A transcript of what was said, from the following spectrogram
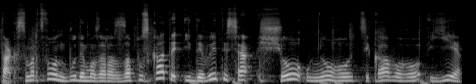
Так, смартфон будемо зараз запускати і дивитися, що у нього цікавого є.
